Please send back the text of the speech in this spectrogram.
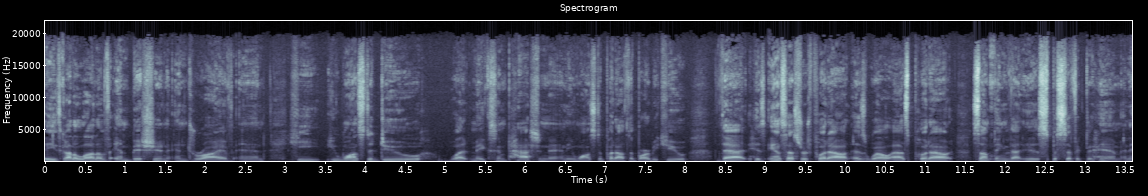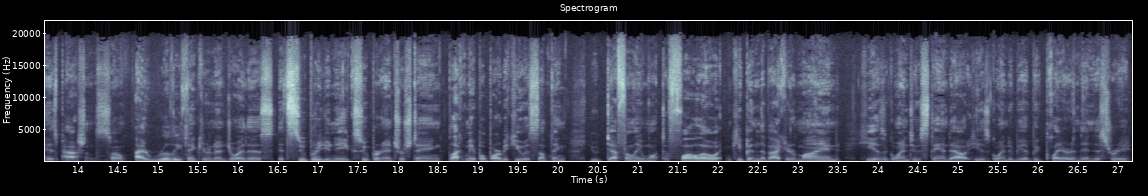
He's got a lot of ambition and drive, and he he wants to do what makes him passionate and he wants to put out the barbecue that his ancestors put out as well as put out something that is specific to him and his passions. So I really think you're to enjoy this. It's super unique, super interesting. Black Maple Barbecue is something you definitely want to follow and keep it in the back of your mind. He is going to stand out. He is going to be a big player in the industry,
